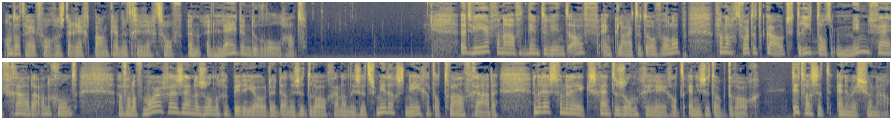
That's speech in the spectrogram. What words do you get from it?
omdat hij volgens de rechtbank en het gerechtshof een leidende rol had. Het weer, vanavond neemt de wind af en klaart het overal op. Vannacht wordt het koud, 3 tot min 5 graden aan de grond. Vanaf morgen zijn er zonnige perioden, dan is het droog en dan is het smiddags 9 tot 12 graden. En de rest van de week schijnt de zon geregeld en is het ook droog. Dit was het NOS Journaal.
